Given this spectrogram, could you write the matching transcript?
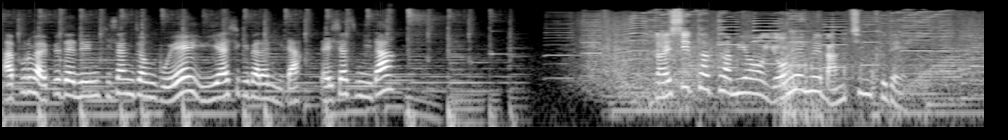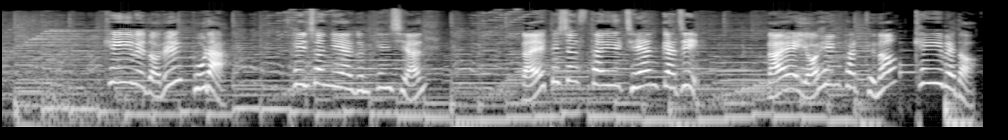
앞으로 발표되는 기상정보에 유의하시기 바랍니다. 날씨였습니다. 날씨 탓하며 여행을 망친 그대. K웨더를 보라. 펜션 예약은 펜션. 나의 패션 스타일 제안까지. 나의 여행 파트너 K웨더.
